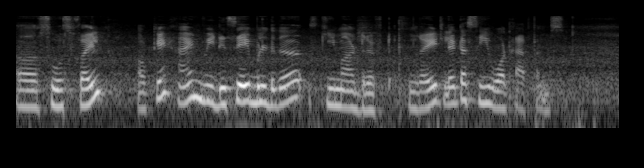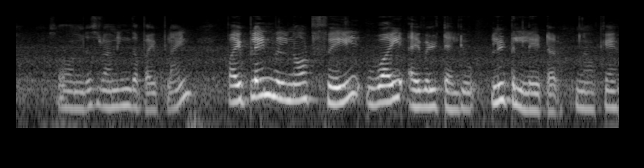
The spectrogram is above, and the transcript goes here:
uh, source file okay? And we disabled the schema drift right? Let us see what happens. So i'm just running the pipeline. Pipeline will not fail. Why? I will tell you little later okay?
